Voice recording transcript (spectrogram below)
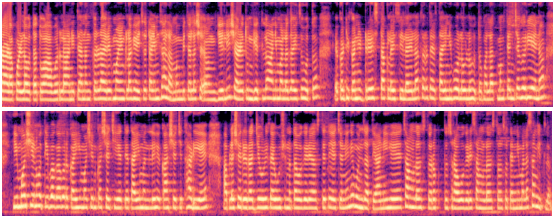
राडा पडला होता तो आवरला आणि त्यानंतर डायरेक्ट मयंकला घ्यायचा टाईम झाला. मग मी त्याला शा गेली शाळेतून घेतलं आणि मला जायचं होतं. एका ठिकाणी ड्रेस टाकलाय सिलाईला तर त्या ताईने बोलवलं होतं मला. मग त्यांच्या घरी आहे ना ही मशीन होती बघा बरं का. ही मशीन कशाची आहे? ते ताई म्हणले हे काशाची थाळी आहे. आपल्या शरीरात जेवढी काही उष्णता वगैरे असते ते याच्याने निघून जाते आणि हे चांगलं असतं. रक्तस्राव वगैरे चांगलं असतं. असं त्यांनी मला सांगितलं.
